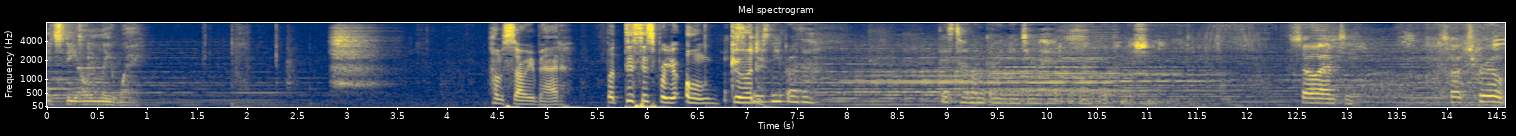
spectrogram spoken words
It's the only way. I'm sorry, Bad, but this is for your own good. Excuse me, brother. This time I'm going into your head without your permission. So empty. So true.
